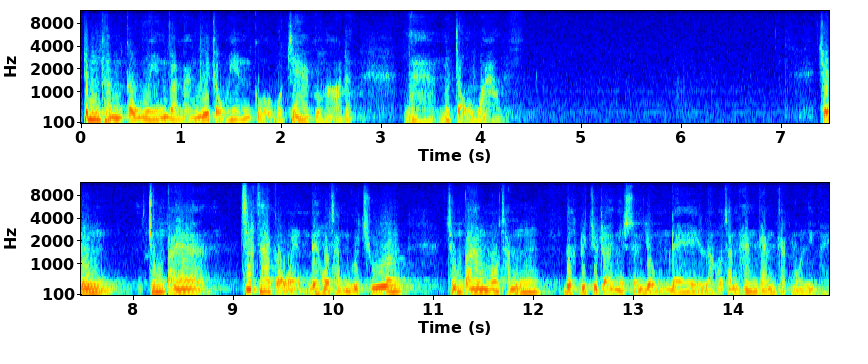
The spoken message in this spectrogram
tinh thần cầu nguyện và mạng lưới cầu nguyện của quốc gia của họ đó là nó trổ wow. Cho nên chúng ta chiếc thai cầu nguyện để hội thánh của Chúa chúng ta hội thánh được Đức Chúa Trời Ngài sử dụng để là hội thánh hàng gắn các mối liên hệ.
